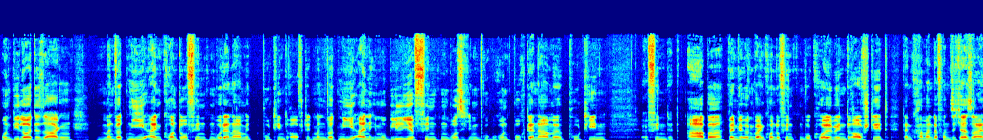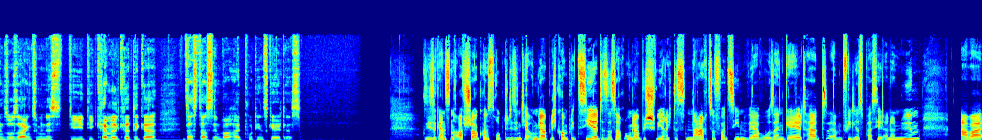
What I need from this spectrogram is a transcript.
Und die Leute sagen, man wird nie ein Konto finden, wo der Name Putin draufsteht. Man wird nie eine Immobilie finden, wo sich im Grundbuch der Name Putin findet. Aber wenn wir irgendwo ein Konto finden, wo Kolbin draufsteht, dann kann man davon sicher sein, so sagen zumindest die, die Kreml-Kritiker, dass das in Wahrheit Putins Geld ist. Diese ganzen Offshore-Konstrukte, die sind ja unglaublich kompliziert. Es ist auch unglaublich schwierig, das nachzuvollziehen, wer wo sein Geld hat. Ähm, vieles passiert anonym. Aber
